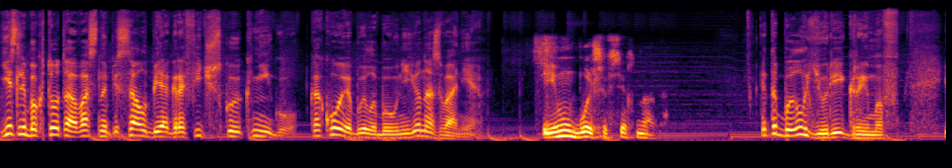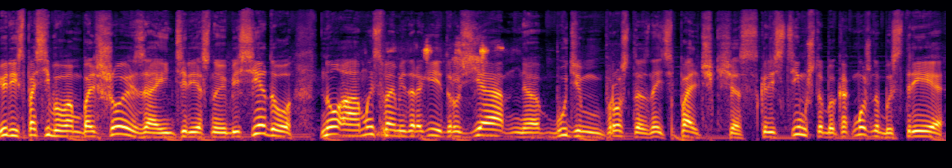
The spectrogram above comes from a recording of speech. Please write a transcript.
Если бы кто-то о вас написал биографическую книгу, какое было бы у нее название? Ему больше всех надо. Это был Юрий Грымов. Юрий, спасибо вам большое за интересную беседу. Ну, а мы с вами, дорогие друзья, э, будем просто, знаете, пальчики сейчас скрестим, чтобы как можно быстрее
